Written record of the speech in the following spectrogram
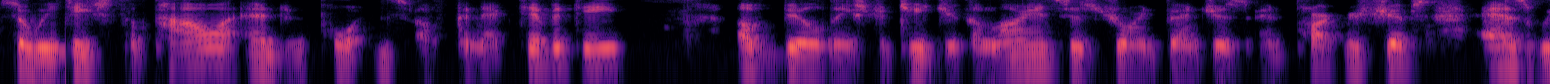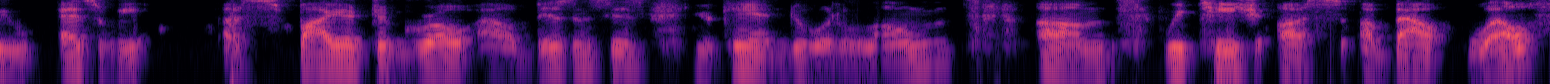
So we teach the power and importance of connectivity, of building strategic alliances, joint ventures, and partnerships as we as we aspire to grow our businesses. You can't do it alone. Um, we teach us about wealth.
